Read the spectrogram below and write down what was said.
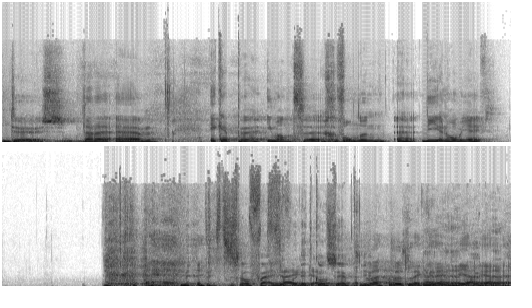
Dus, daar, eh, ehm, ik heb eh, iemand eh, gevonden eh, die een hobby heeft. Het is wel fijn, Fijn, voor dit ja. concept. Ja. Dat was lekker, hè? Ja, ja.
